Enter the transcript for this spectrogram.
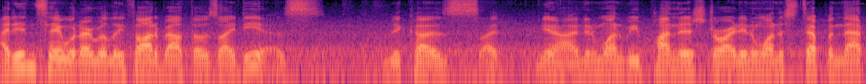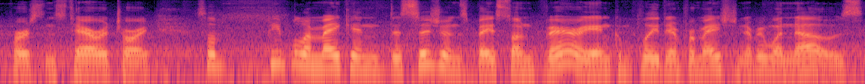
I didn't say what I really thought about those ideas because I, you know, I didn't want to be punished or I didn't want to step in that person's territory. So people are making decisions based on very incomplete information. Everyone knows.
